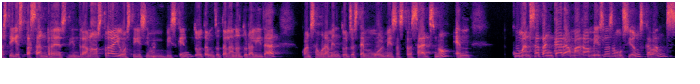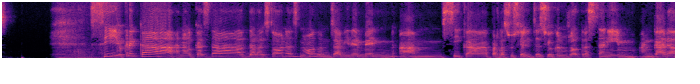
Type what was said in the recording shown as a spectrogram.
estigués passant res dintre nostra i ho estiguéssim visquent tot amb tota la naturalitat, quan segurament tots estem molt més estressats, no? Hem començat encara a amagar més les emocions que abans? Sí, jo crec que en el cas de, de les dones, no, doncs evidentment um, sí que per la socialització que nosaltres tenim encara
